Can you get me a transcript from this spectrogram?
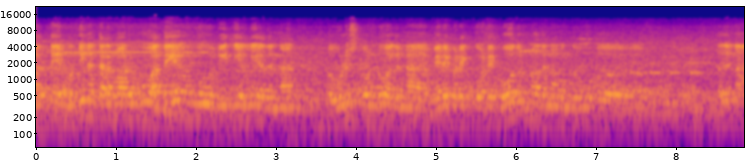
ಮತ್ತು ಮುಂದಿನ ತಲೆಮಾರಿಗೂ ಅದೇ ಒಂದು ರೀತಿಯಲ್ಲಿ ಅದನ್ನು ಉಳಿಸ್ಕೊಂಡು ಅದನ್ನು ಬೇರೆ ಬೇರೆ ಕಡೆ ಹೋದ್ರೂ ಅದನ್ನು ಒಂದು ಅದನ್ನು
